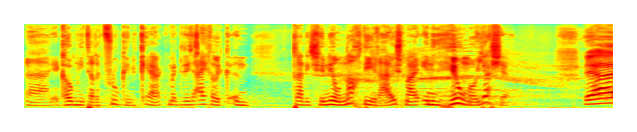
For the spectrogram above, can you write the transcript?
eh, ik hoop niet dat ik vloek in de kerk, maar dit is eigenlijk een traditioneel nachtdierenhuis, maar in een heel mooi jasje. Ja,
